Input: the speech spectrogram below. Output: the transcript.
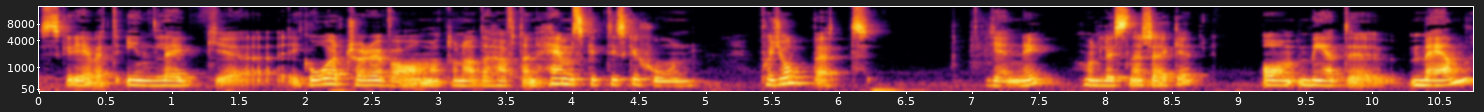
skrev ett inlägg eh, igår tror jag det var om att hon hade haft en hemsk diskussion på jobbet. Jenny, hon lyssnar säkert. Om, med män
